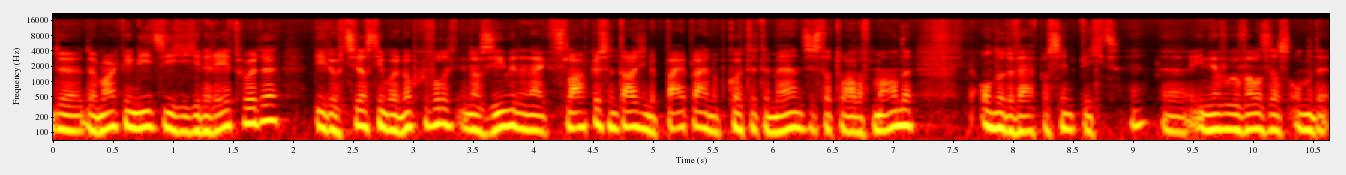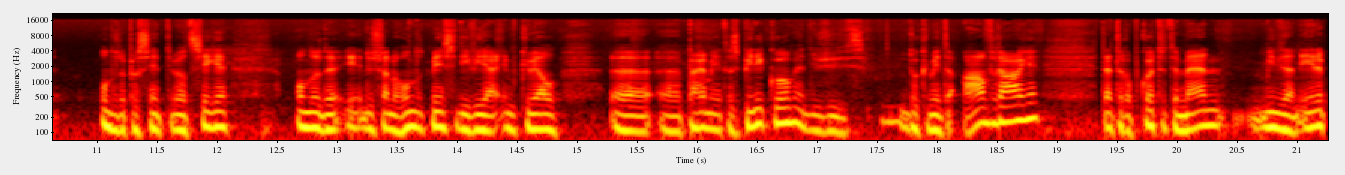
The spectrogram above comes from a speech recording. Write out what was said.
de, de marketing leads die gegenereerd worden, die door het sales team worden opgevolgd. En daar zien we dat het slaagpercentage in de pipeline op korte termijn, 6 tot 12 maanden, onder de 5% ligt. Hè. Uh, in heel veel gevallen zelfs onder de, onder de procent. Dat wil zeggen, onder de, dus van de 100 mensen die via MQL uh, parameters binnenkomen, dus documenten aanvragen, dat er op korte termijn minder dan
